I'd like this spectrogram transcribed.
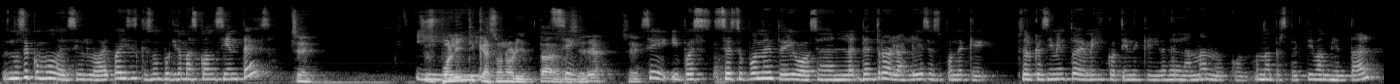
pues no sé cómo decirlo. Hay países que son un poquito más conscientes. Sí sus políticas son orientadas hacia allá. Sí. sí, y pues se supone, te digo, o sea, dentro de las leyes se supone que pues, el crecimiento de México tiene que ir de la mano con una perspectiva ambiental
